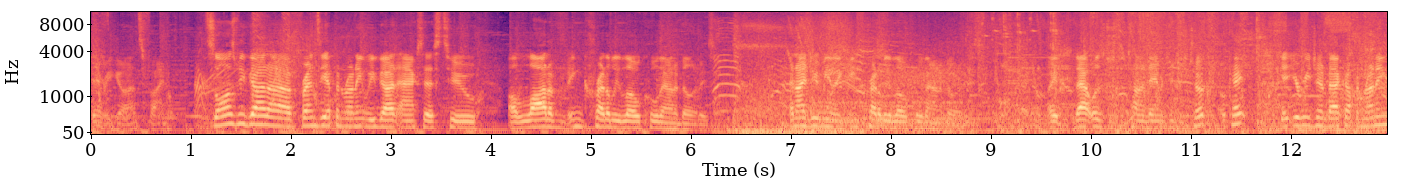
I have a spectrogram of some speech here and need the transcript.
There we go, that's fine. So long as we've got uh, Frenzy up and running, we've got access to a lot of incredibly low cooldown abilities. And I do mean like incredibly low cooldown abilities. Like, that was just a ton of damage you just took. Okay, get your regen back up and running.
